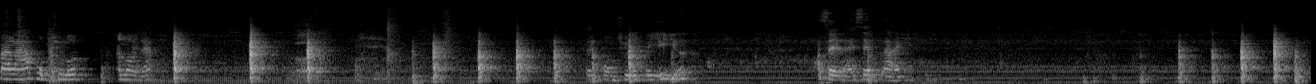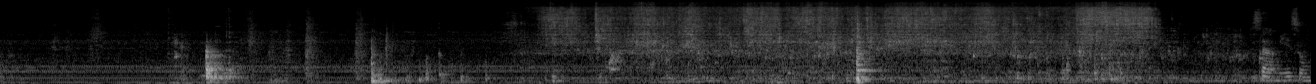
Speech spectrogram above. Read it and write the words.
ปลาร้าผ งชูรสอร่อยแล้ว ใส่ผงชูรสไปเยอะๆ ใส่หลายเซฟหลายสามีสง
